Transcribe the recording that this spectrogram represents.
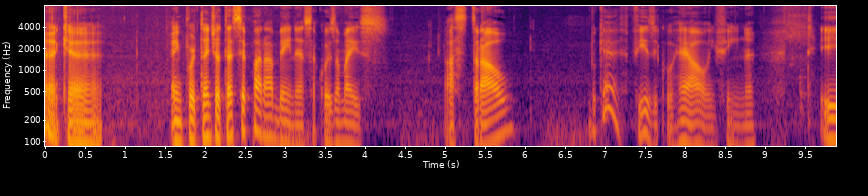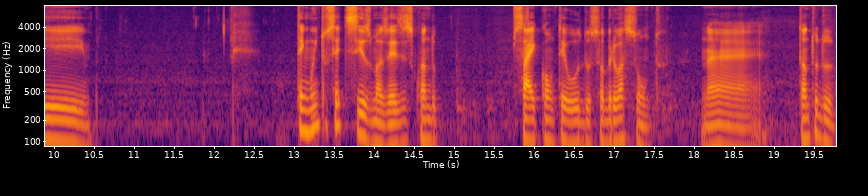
É, que é, é importante até separar bem né, essa coisa mais astral do que é físico, real, enfim, né? E tem muito ceticismo às vezes quando sai conteúdo sobre o assunto, né? Tanto do,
